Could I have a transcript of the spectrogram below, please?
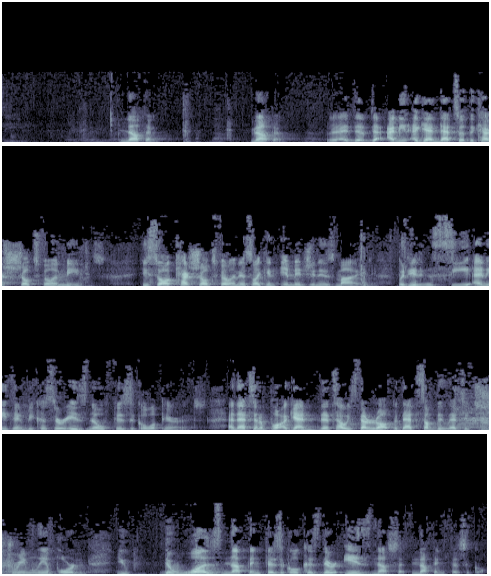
see? Nothing. Nothing. Uh, I mean, again, that's what the Kesher Shel means. He saw Kesher Shel as like an image in his mind, but he didn't see anything because there is no physical appearance. And that's an important, again, that's how he started off, but that's something that's extremely important. You, there was nothing physical because there is nothing, nothing physical.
